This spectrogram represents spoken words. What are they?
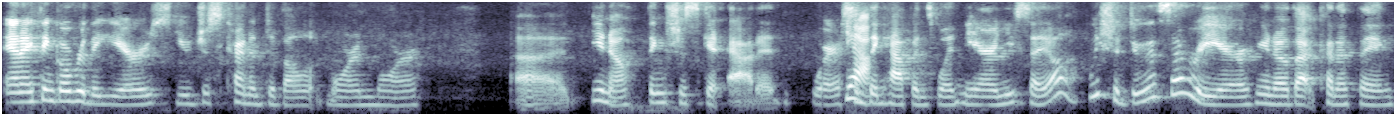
and I think over the years, you just kind of develop more and more. Uh, you know, things just get added where Yeah. something happens one year and you say, "Oh, we should do this every year," you know, that kind of thing.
